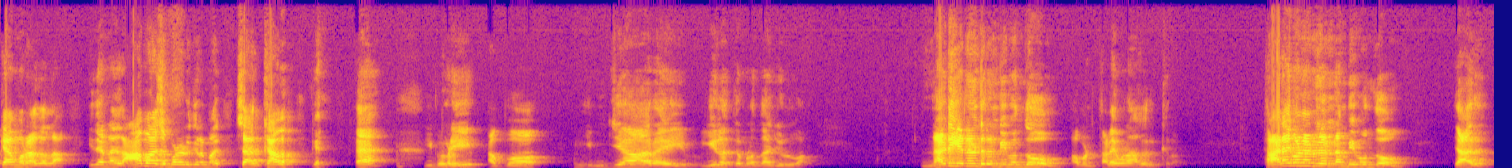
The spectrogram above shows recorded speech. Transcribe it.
கேமரா அதெல்லாம். இதை நான் ஆபாச படம் எடுக்கிற மாதிரி. சார் கவ? இப்படி அப்போ எம்ஜிஆரை ஈழத்தமிழன் தான் சொல்லுவான். நடிகன் என்று நம்பி வந்தோம். அவன் தலைவனாக இருக்கிறான். தலைவன் என்று நம்பி வந்தோம். யாரு?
